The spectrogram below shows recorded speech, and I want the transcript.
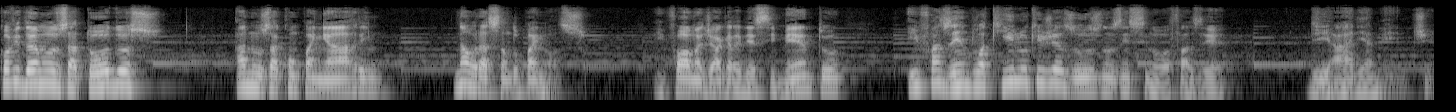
Convidamos a todos a nos acompanharem na oração do Pai Nosso, em forma de agradecimento e fazendo aquilo que Jesus nos ensinou a fazer diariamente.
